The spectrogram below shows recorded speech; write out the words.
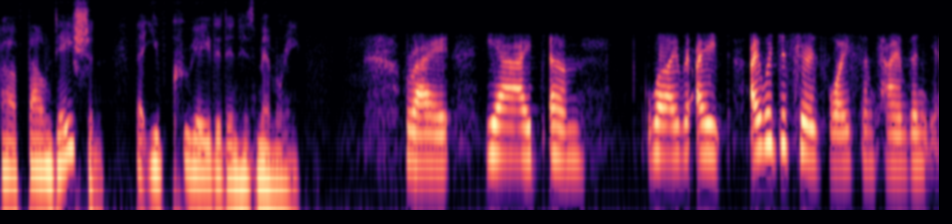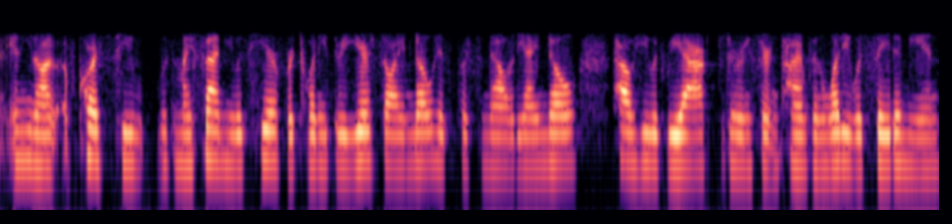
uh, foundation that you've created in his memory. Right. Yeah i um well i i i would just hear his voice sometimes and and you know of course he was my son. He was here for 23 years so i know his personality. I know how he would react during certain times and what he would say to me. And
